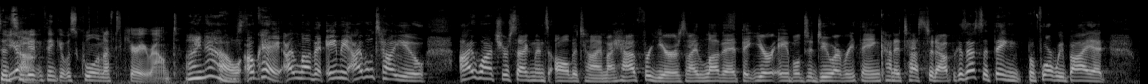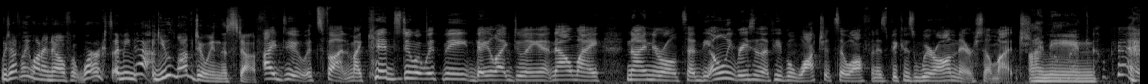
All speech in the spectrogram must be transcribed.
since Yeah. you didn't think it was cool enough to carry around. I know. Okay, I love it. Amy, I will tell you, I watch your segments all the time. I have for years, and I love it that you're able to do everything, kind of test it out, because that's the thing before we buy it. We definitely want to know if it works. I mean, Yeah. you love doing this stuff. I do. It's fun. My kids do it with me. They like doing it. Now my nine-year-old said the only reason that people watch it so often is because we're on there so much. I mean- like, okay.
